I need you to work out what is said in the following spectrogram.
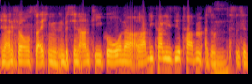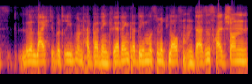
in Anführungszeichen ein bisschen anti-Corona radikalisiert haben. Also mhm. das ist jetzt leicht übertrieben und halt bei den Querdenker-Demos mitlaufen. Und das ist halt schon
